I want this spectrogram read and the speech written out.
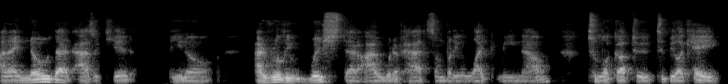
and I know that as a kid, you know, I really wish that I would have had somebody like me now to look up to, to be like, hey,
